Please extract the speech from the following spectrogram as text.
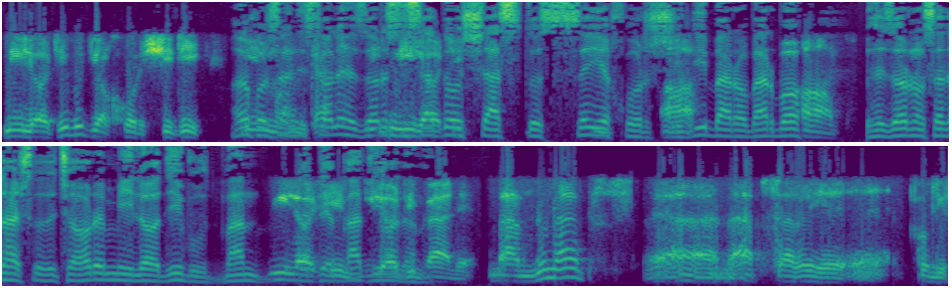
میلادی بود یا خورشیدی. خورسندی سال 1363 خورشیدی برابر با آه. 1984 میلادی بود. من میلادی, میلادی بله. ممنونم. افسرهای پلیس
